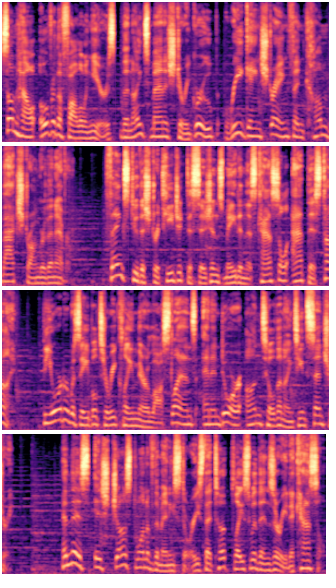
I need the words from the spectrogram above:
Somehow, over the following years, the Knights managed to regroup, regain strength, and come back stronger than ever. Thanks to the strategic decisions made in this castle at this time, the Order was able to reclaim their lost lands and endure until the 19th century. And this is just one of the many stories that took place within Zorita Castle.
